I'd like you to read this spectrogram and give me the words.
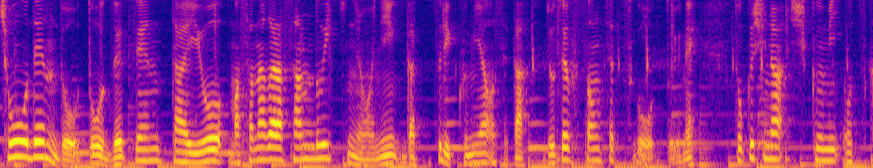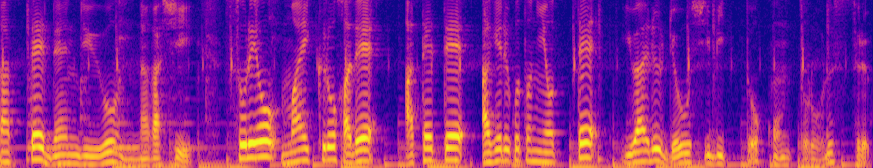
超電導と絶縁体を、まあ、さながらサンドイッチのようにがっつり組み合わせたジョセフソン接合というね特殊な仕組みを使って電流を流しそれをマイクロ波で当ててあげることによっていわゆる量子ビットをコントロールする、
